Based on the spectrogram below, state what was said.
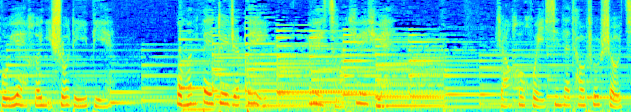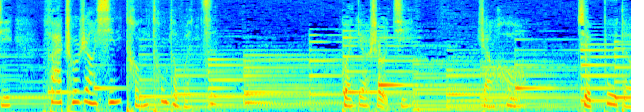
不愿和你说离别，我们背对着背，越走越远，然后悔心的掏出手机，发出让心疼痛的文字，关掉手机，然后却不得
